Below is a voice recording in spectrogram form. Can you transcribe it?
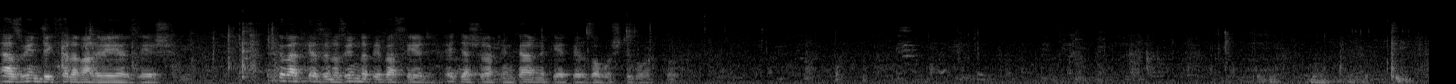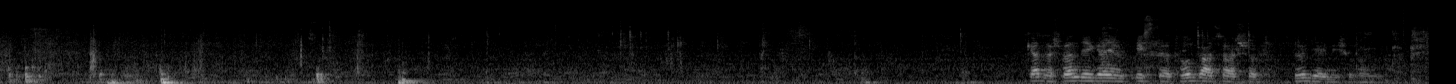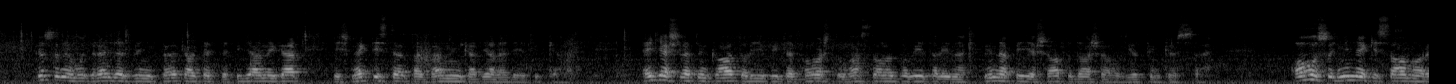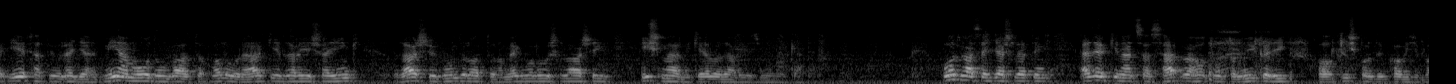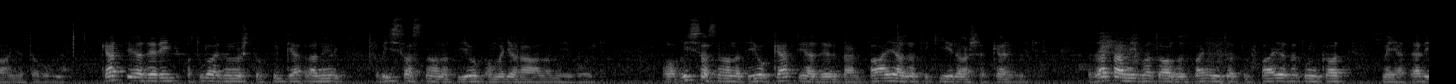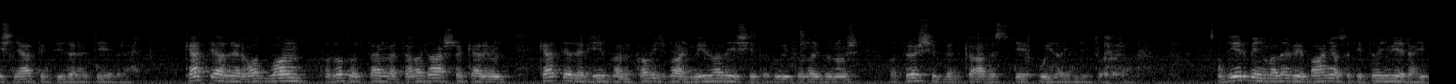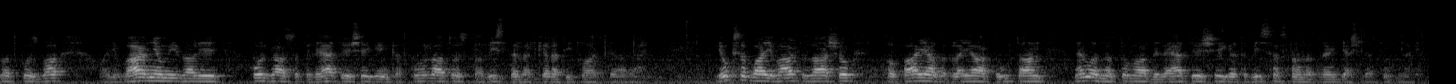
Ez mindig felemelő érzés. Következzen az ünnepi beszéd Egyesületünk elnökétől, Babos Tibortól. Kedves vendégeim, tisztelt horgászások, hölgyeim és uraim! Köszönöm, hogy rendezvényünk felkeltette figyelmüket, és megtiszteltek bennünket jelenlétükkel. Egyesületünk által épített halastó használatba vételének ünnepélyes átadásához jöttünk össze. Ahhoz, hogy mindenki számára érthető legyen, milyen módon váltak valóra elképzeléseink, az első gondolattól a megvalósulásig ismerni kell az előzményeket. Horgász Egyesületünk 1976 óta működik a Kisfaludi Kavics bányatavon. 2000-ig a tulajdonostól függetlenül a visszasználati jog a magyar államé volt. A visszasználati jog 2000-ben pályázati kiírásra került. Az EPM hivatalhoz benyújtottuk pályázatunkat, melyet el is nyertünk 15 évre. 2006-ban az adott terület eladásra került, 2007-ben a kavicsbány művelését az új tulajdonos a Trössögben Káveszté újraindította. Az érvényben levő bányászati törvényre hivatkozva a bányaművelé horgászati lehetőségünket korlátozta a vízterület keleti partjára. Jogszabályi változások a pályázat lejárta után nem adnak további lehetőséget a visszahasználatra egyesületünknek.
